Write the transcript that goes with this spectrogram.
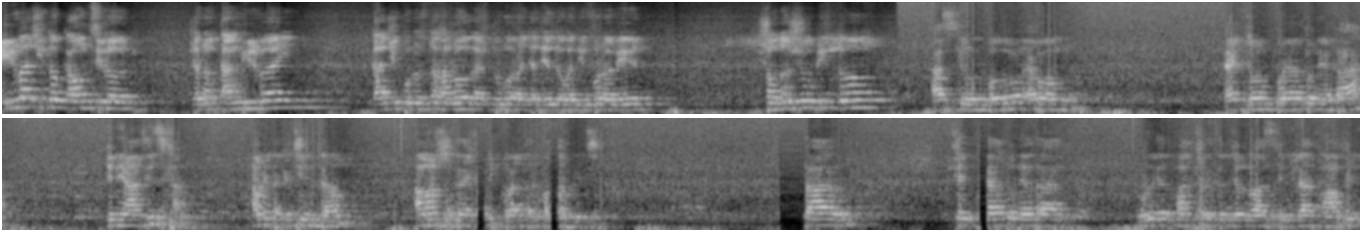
নির্বাচিত কাউন্সিলর জনাব তানভীর ভাই গাজীপুরস্থ হালুয়াঘাট দুবরা জাতীয়তাবাদী ফোরামের সদস্যবৃন্দ। আজকে উদ্বোধন এবং একজন প্রয়াত নেতা যিনি আজিজ খান আমি তাকে চিনতাম। আমার সাথে একাধিকবার তার কথা হয়েছে। তার সেই প্রয়াত নেতার রুহের মাত্রাতের জন্য আজকে মিলাদ মাহফিল।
